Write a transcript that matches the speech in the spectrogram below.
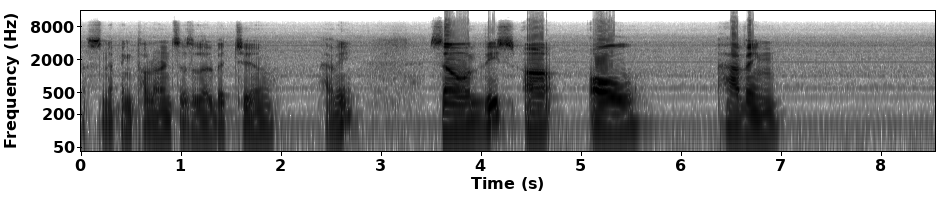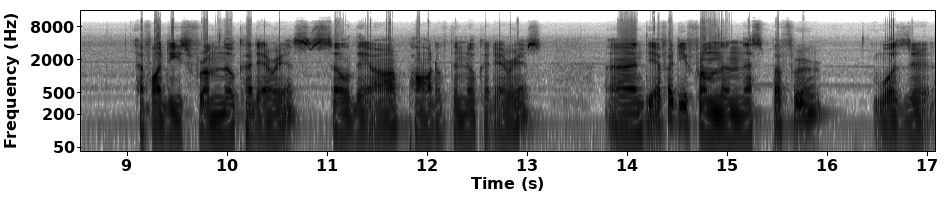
the snapping tolerance is a little bit too heavy. So these are all having FIDs from no-cut areas so they are part of the no-cut areas. And the FID from the nest buffer was the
